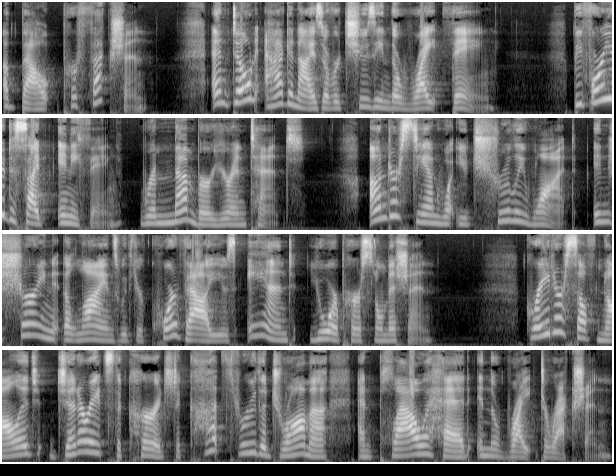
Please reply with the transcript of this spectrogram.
about perfection and don't agonize over choosing the right thing. Before you decide anything, remember your intent. Understand what you truly want, ensuring it aligns with your core values and your personal mission. Greater self knowledge generates the courage to cut through the drama and plow ahead in the right direction.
